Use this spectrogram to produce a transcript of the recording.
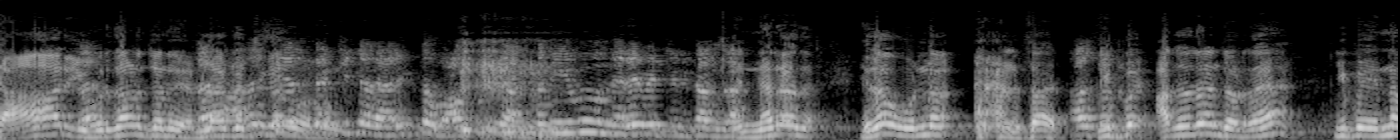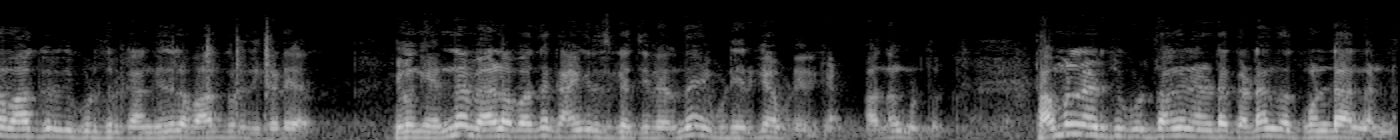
யார் இவர் தானே சொன்ன எல்லா கட்சிக்காரும் அரசியல் வருவாங்க. கட்சிகள் அளித்த வாக்கு அத்தனையும் நிறைவேற்றிருக்காங்களா? நிறைய இதான் ஒண்ணு சார் இப்ப அததான் சொல்றேன். இப்ப என்ன வாக்குறுதி கொடுத்திருக்காங்க? இதுல வாக்குறுதி கிடையாது. இவங்க என்ன வேலை பார்த்தா காங்கிரஸ் கட்சியில இருந்தா இப்படி இருக்கேன் அப்படி இருக்கேன். அதான் கொடுத்துருக்கோம். தமிழ் அடிச்சு கொடுத்தாங்க என்கிட்ட கடாங்க கொண்டாங்கன்னு.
